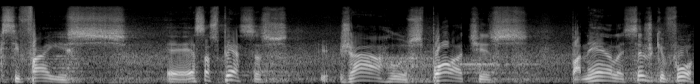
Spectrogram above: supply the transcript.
que se faz, é, essas peças, jarros, potes, panelas, seja o que for.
